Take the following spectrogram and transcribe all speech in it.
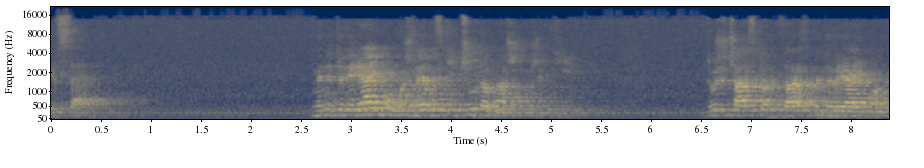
і все. Ми не довіряємо можливості чуда в нашому житті. Дуже часто зараз ми довіряємо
